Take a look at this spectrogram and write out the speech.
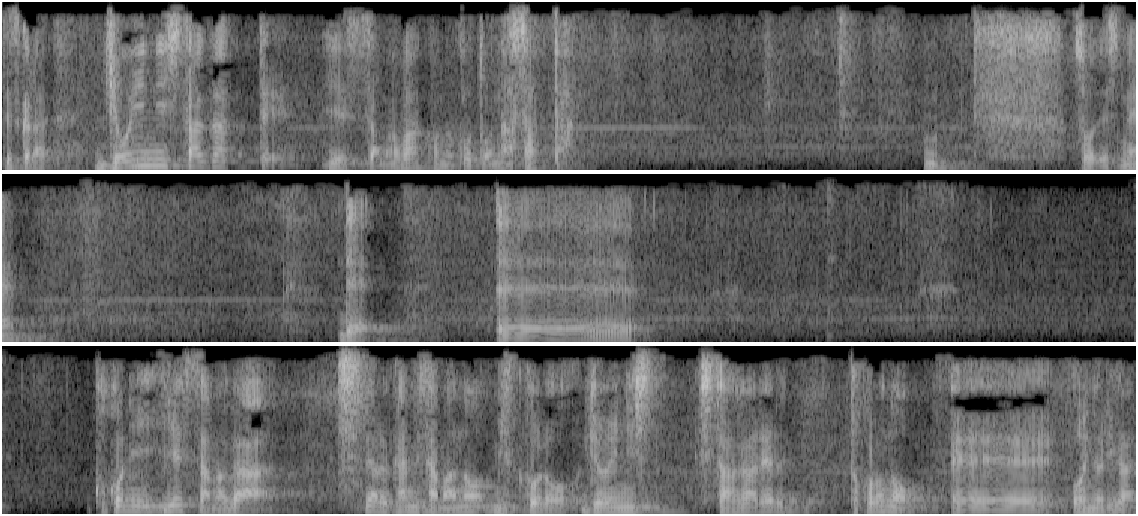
ですから御意に従ってイエス様はこのことをなさった、うん、そうですね。でえー、ここにイエス様が父なる神様の御心を御意に従われるところの、えー、お祈りが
